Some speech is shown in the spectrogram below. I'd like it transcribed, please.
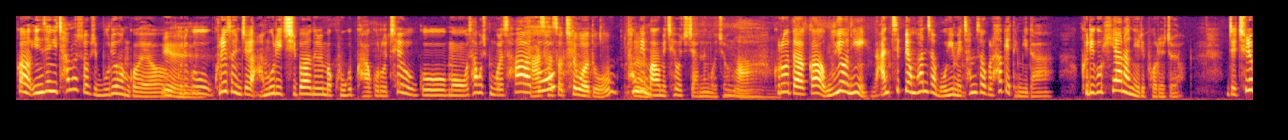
그러니까 인생이 참을 수 없이 무료한 거예요. 예. 그리고 그래서 이제 아무리 집안을 막 고급 가구로 채우고 뭐 사고 싶은 걸 사도 다 사서 채워도 텅빈 음. 마음이 채워지지 않는 거죠. 음. 아. 그러다가 우연히 난치병 환자 모임에 참석을 하게 됩니다. 그리고 희한한 일이 벌어져요. 이제 치료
